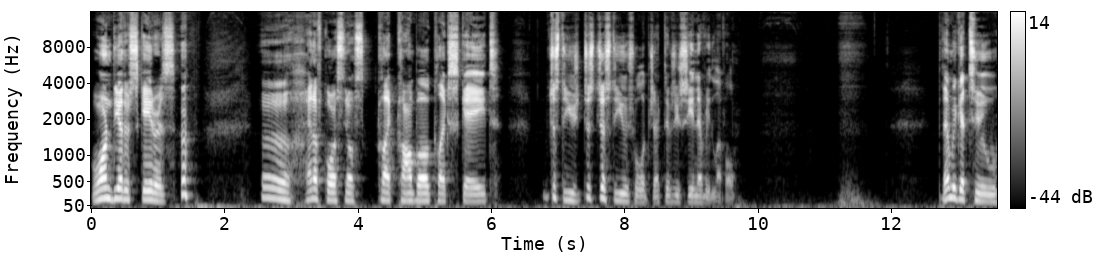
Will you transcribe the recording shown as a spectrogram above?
Warn the other skaters. and of course, you know, collect combo, collect skate. Just the just just the usual objectives you see in every level. But then we get to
